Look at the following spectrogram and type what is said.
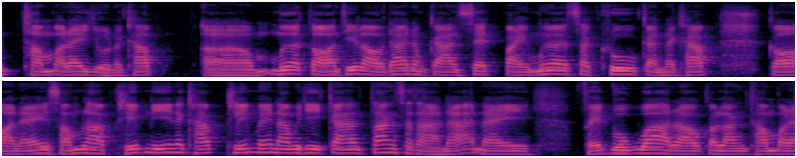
ำทำอะไรอยู่นะครับเมื่อตอนที่เราได้ทำการเซตไปเมื่อสักครู่กันนะครับ ก็ในสำหรับคลิปนี้นะครับ คลิปแนะนำวิธีการตั้งสถานะใน Facebook ว่าเรากำลังทำอะไร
